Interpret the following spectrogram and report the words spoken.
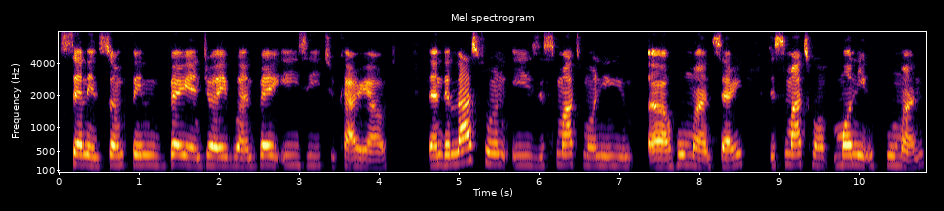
selling something very enjoyable and very easy to carry out. Then the last one is the smart money uh, woman sorry the smart money woman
